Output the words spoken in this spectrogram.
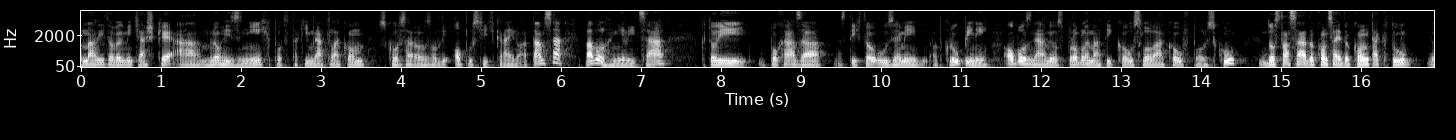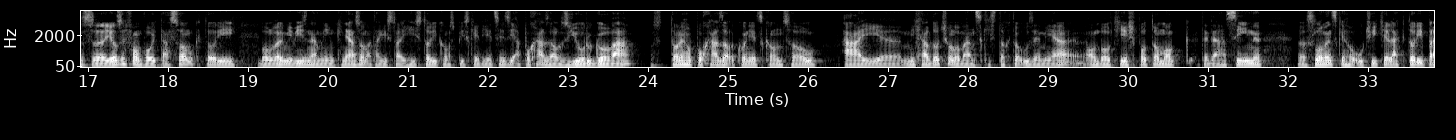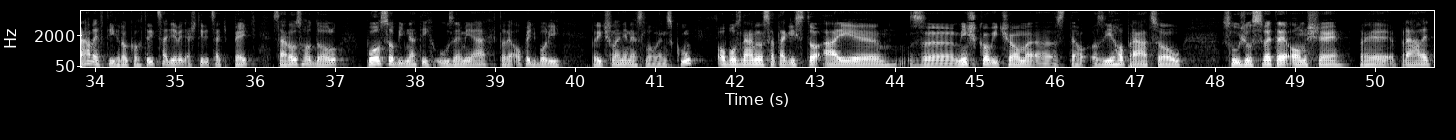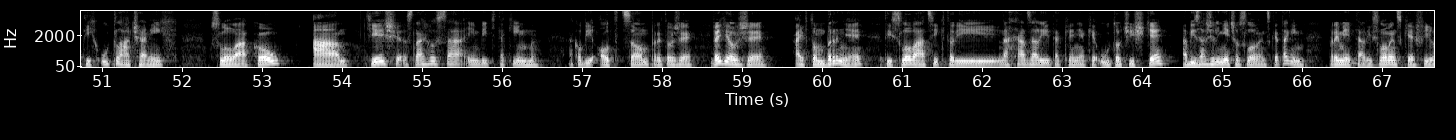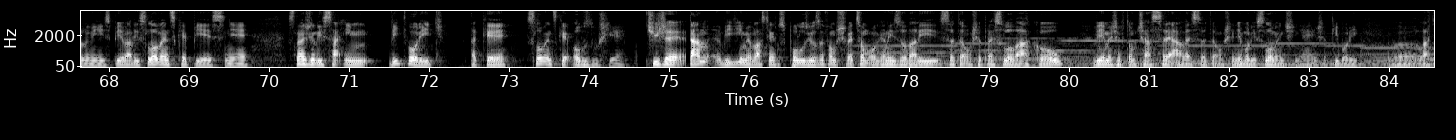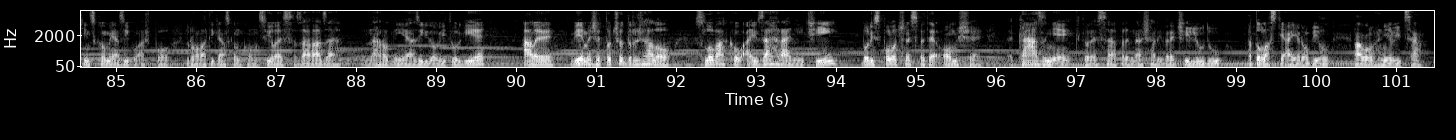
mali to veľmi ťažké a mnohí z nich pod takým natlakom skôr sa rozhodli opustiť krajinu. A tam sa Pavol Hnilica, ktorý pochádza z týchto území od Krupiny, oboznámil s problematikou Slovákov v Polsku. Dostal sa dokonca aj do kontaktu s Jozefom Vojtasom, ktorý bol veľmi významným kňazom a takisto aj historikom spiskej diecezy a pochádzal z Jurgova, z ktorého pochádzal konec koncov aj e, Michal Dočolovanský z tohto územia. On bol tiež potomok, teda syn e, slovenského učiteľa, ktorý práve v tých rokoch 39 až 45 sa rozhodol pôsobiť na tých územiach, ktoré opäť boli pričlenené Slovensku. Oboznámil sa takisto aj e, s Miškovičom, s, toho, s jeho prácou, slúžil sveté omše pre práve tých utláčaných Slovákov a tiež snažil sa im byť takým akoby otcom, pretože vedel, že aj v tom Brne tí Slováci, ktorí nachádzali také nejaké útočište, aby zažili niečo slovenské, tak im premietali slovenské filmy, spievali slovenské piesne, snažili sa im vytvoriť také slovenské ovzdušie. Čiže tam vidíme vlastne spolu s Jozefom Švecom organizovali Sveté omše pre Slovákov, Vieme, že v tom čase ale Sveté omše neboli v Slovenčine, všetky boli v latinskom jazyku, až po druhom Vatikánskom koncile sa zavádza národný jazyk do liturgie, ale vieme, že to, čo držalo Slovákov aj v zahraničí, boli spoločné sveté omše, kázne, ktoré sa prednášali v reči ľudu. A to vlastne aj robil Pavol Hnilica.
